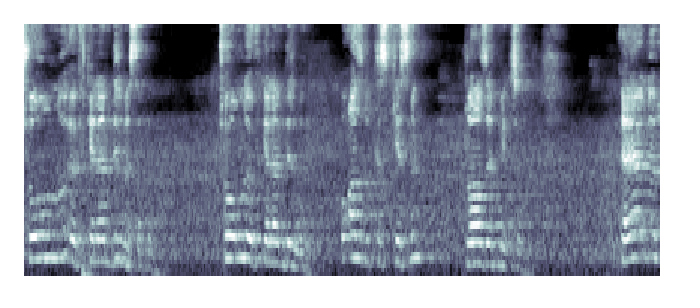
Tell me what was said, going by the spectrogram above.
çoğunluğu öfkelendirme sakın. Çoğunluğu öfkelendirme. O az bir kız kesimin razı etmek için. Eğer diyor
